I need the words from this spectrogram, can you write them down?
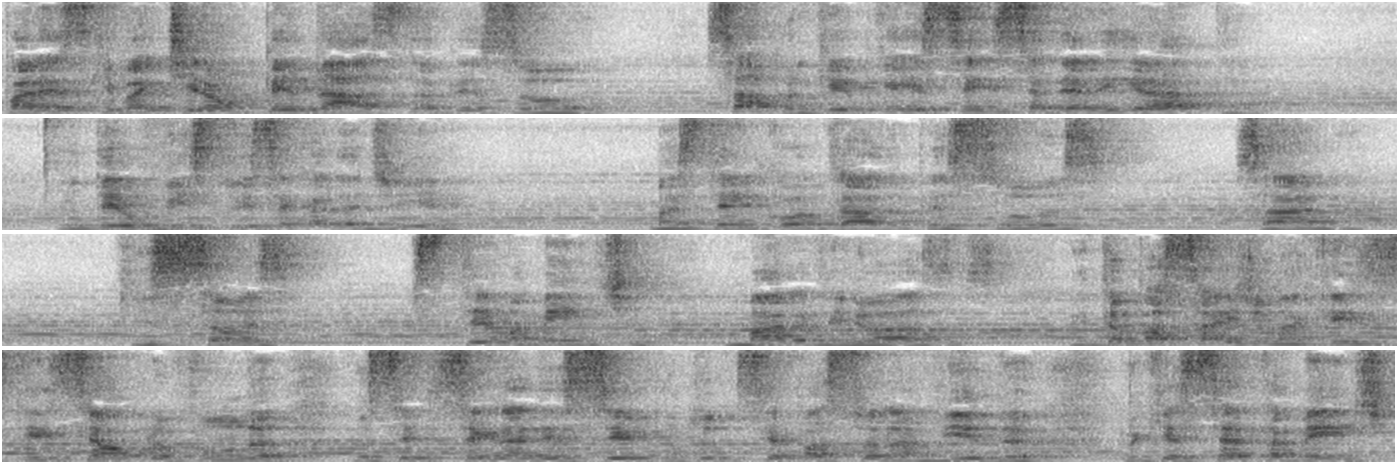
Parece que vai tirar um pedaço da pessoa. Sabe por quê? Porque a essência dela é ingrata. Eu tenho visto isso a cada dia. Mas tenho encontrado pessoas, sabe, que são extremamente maravilhosas. Então, para sair de uma crise existencial profunda, você precisa agradecer por tudo que você passou na vida, porque certamente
